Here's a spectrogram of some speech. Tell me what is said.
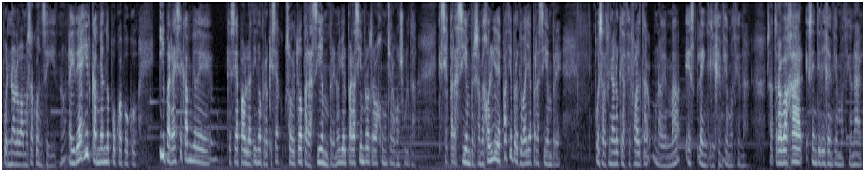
pues no lo vamos a conseguir, ¿no? La idea es ir cambiando poco a poco. Y para ese cambio de que sea paulatino, pero que sea sobre todo para siempre, ¿no? Yo el para siempre lo trabajo mucho en la consulta. Que sea para siempre, o sea, mejor ir despacio, pero que vaya para siempre. Pues al final lo que hace falta, una vez más, es la inteligencia emocional. O sea, trabajar esa inteligencia emocional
